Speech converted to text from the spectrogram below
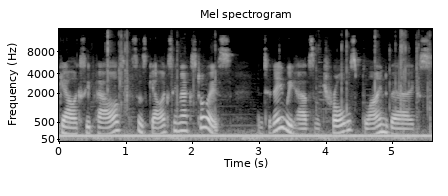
Galaxy Pals, this is Galaxy Max Toys, and today we have some Trolls blind bags.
